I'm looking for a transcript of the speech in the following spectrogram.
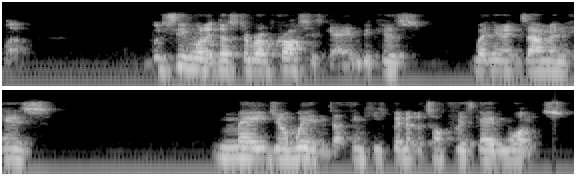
Well, we've seen what it does to Rob Cross's game because when you examine his major wins, I think he's been at the top of his game once.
